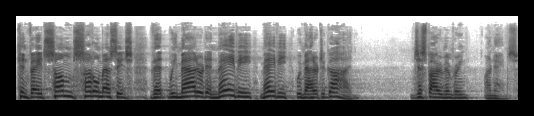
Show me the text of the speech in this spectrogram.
conveyed some subtle message that we mattered, and maybe, maybe we mattered to God just by remembering our names.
